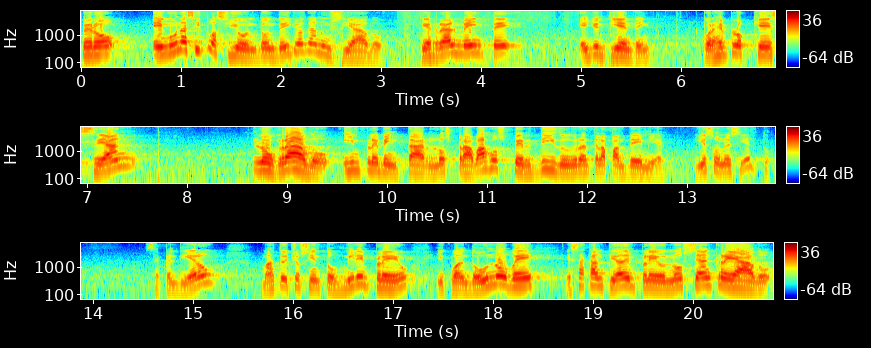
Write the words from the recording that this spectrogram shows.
pero en una situación donde ellos han anunciado que realmente ellos entienden, por ejemplo, que se han logrado implementar los trabajos perdidos durante la pandemia, y eso no es cierto. Se perdieron más de 800 mil empleos y cuando uno ve esa cantidad de empleo no se han creado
